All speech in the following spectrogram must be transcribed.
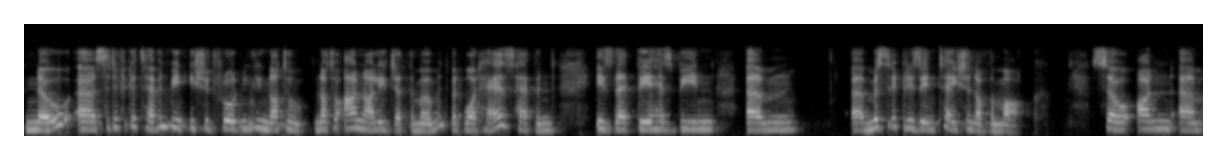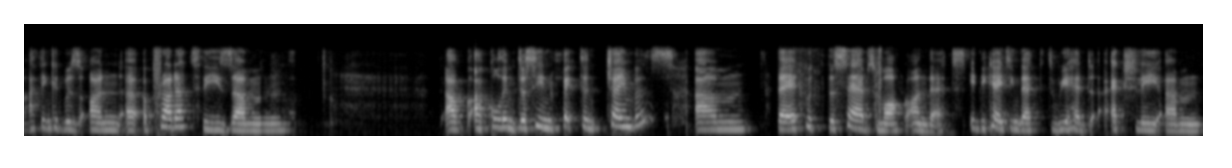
No, uh, certificates haven't been issued fraudulently, not to not to our knowledge at the moment. But what has happened is that there has been um, a misrepresentation of the mark. So on, um, I think it was on a, a product, these um, I, I, call them disinfectant chambers. Um, they had put the SABS mark on that, indicating that we had actually um,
